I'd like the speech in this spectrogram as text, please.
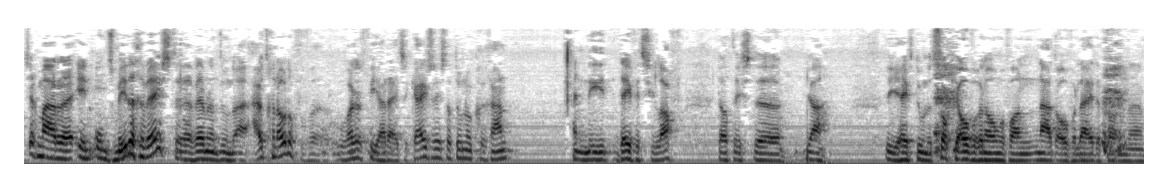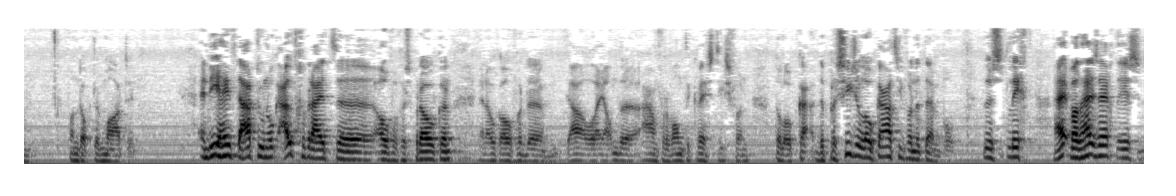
zeg maar uh, in ons midden geweest. Uh, we hebben hem toen uitgenodigd. Of, hoe was het? Via Rijtse Keizer is dat toen ook gegaan. En die David Silaf, dat is de, ja, die heeft toen het stokje overgenomen van, na het overlijden van, van Dr. Martin. En die heeft daar toen ook uitgebreid over gesproken. En ook over de, ja, allerlei andere aanverwante kwesties van de, de precieze locatie van de tempel. Dus het ligt wat hij zegt is,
